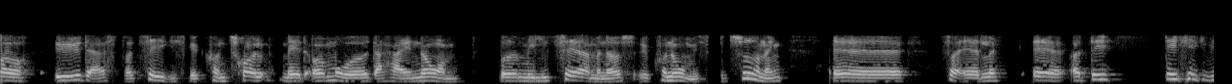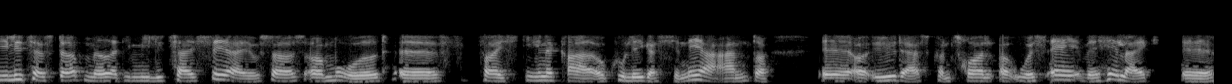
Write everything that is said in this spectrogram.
at øge deres strategiske kontrol med et område, der har enorm både militær, men også økonomisk betydning. Øh, for alle. Øh, og det, det er ikke villige til at stoppe med, at de militariserer jo så også området øh, for i stigende grad at kunne ligge og genere andre øh, og øge deres kontrol. Og USA vil heller ikke, øh,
